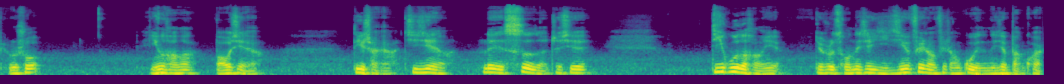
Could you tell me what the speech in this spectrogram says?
比如说银行啊、保险啊、地产啊、基建啊类似的这些低估的行业，就是从那些已经非常非常贵的那些板块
